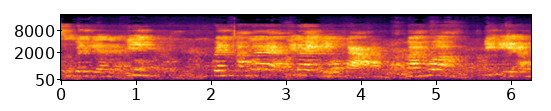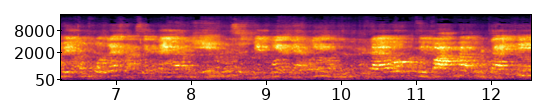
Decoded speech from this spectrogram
สึกเป็นเกียรติอย่างยิ่งเป็นครั้งแรกที่ได้มีโอกาส มาร่วมพิธีอันเป็นมงคลและศักดิ์สิทธิ์ในวันนี้รู้สึกเป็นเกียรติอย่างยิ่งแล้วมีความภาคภูมิใจที่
